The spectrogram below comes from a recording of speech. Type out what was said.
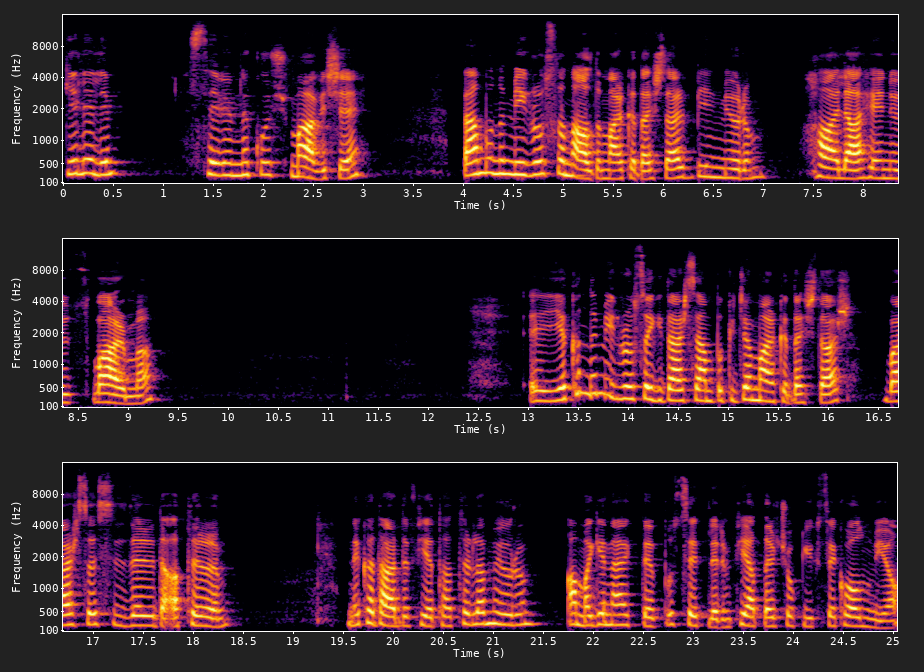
Gelelim sevimli kuş mavişe. Ben bunu Migros'tan aldım arkadaşlar. Bilmiyorum hala henüz var mı? Ee, yakında Migros'a gidersem bakacağım arkadaşlar. Varsa sizlere de atarım. Ne kadar da fiyat hatırlamıyorum ama genellikle bu setlerin fiyatları çok yüksek olmuyor.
